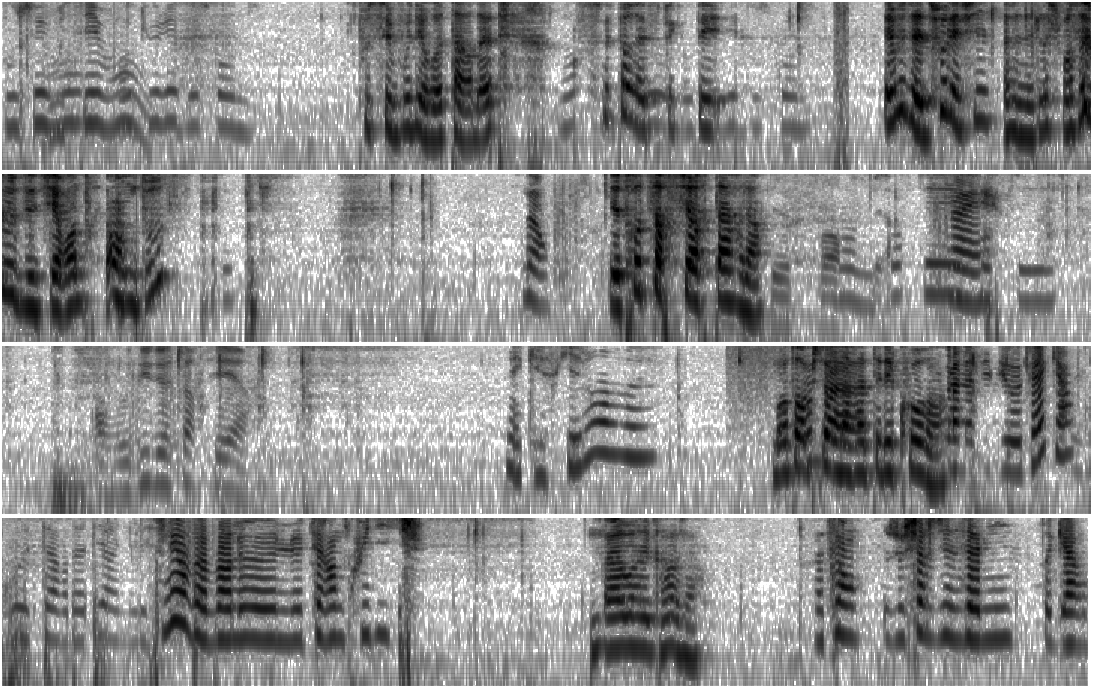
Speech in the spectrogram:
Poussez-vous. Poussez-vous. Reculez deux secondes. Poussez-vous les retardataires. Non, On se fait pas respecter. Et vous êtes où les filles? Ah, vous êtes là, je pensais que vous étiez rentrés en douce. Non. Il y a trop de sorciers en retard là. Sortez, Ouais. sortez. On vous dit de sortir. Mais qu'est-ce qu'il en veut? Bon, tant Bon, pis, on a bah, raté les cours. On hein. va à la bibliothèque, hein. Venez, on va voir le, le terrain de Quidditch. Ah ouais, grave. Attends, je cherche des amis. Regarde.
